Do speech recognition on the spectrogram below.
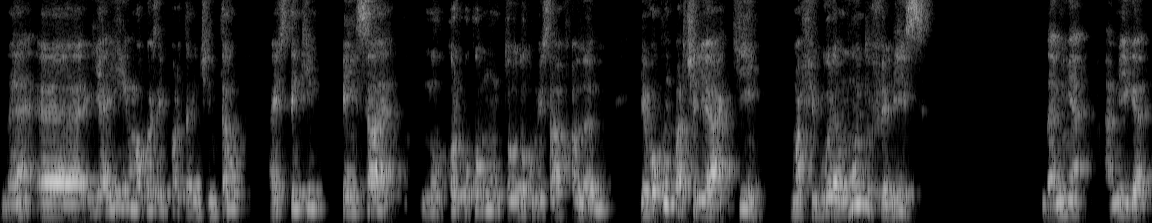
né? É, e aí uma coisa importante, então a gente tem que pensar no corpo como um todo, como eu estava falando. Eu vou compartilhar aqui uma figura muito feliz da minha amiga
